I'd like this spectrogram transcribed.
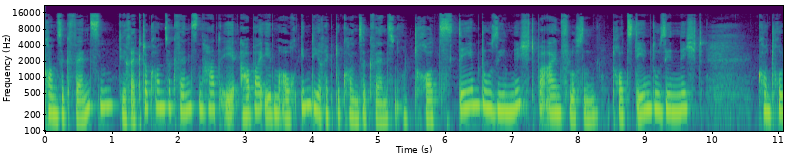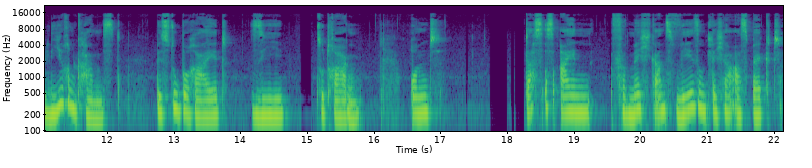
Konsequenzen, direkte Konsequenzen hat, e, aber eben auch indirekte Konsequenzen. Und trotzdem du sie nicht beeinflussen, trotzdem du sie nicht kontrollieren kannst, bist du bereit, sie zu tragen. Und das ist ein für mich ganz wesentlicher Aspekt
